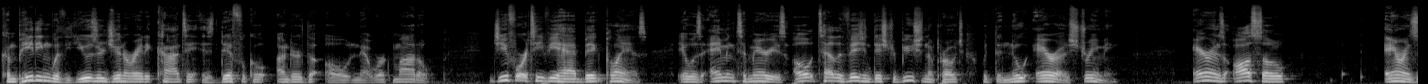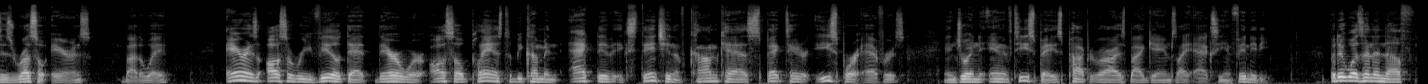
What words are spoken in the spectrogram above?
Competing with user generated content is difficult under the old network model. G4 TV had big plans. It was aiming to marry its old television distribution approach with the new era of streaming. Arons also, Arons is Russell Arons, by the way, Arons also revealed that there were also plans to become an active extension of Comcast's spectator esport efforts and join the NFT space popularized by games like Axie Infinity. But it wasn't enough.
